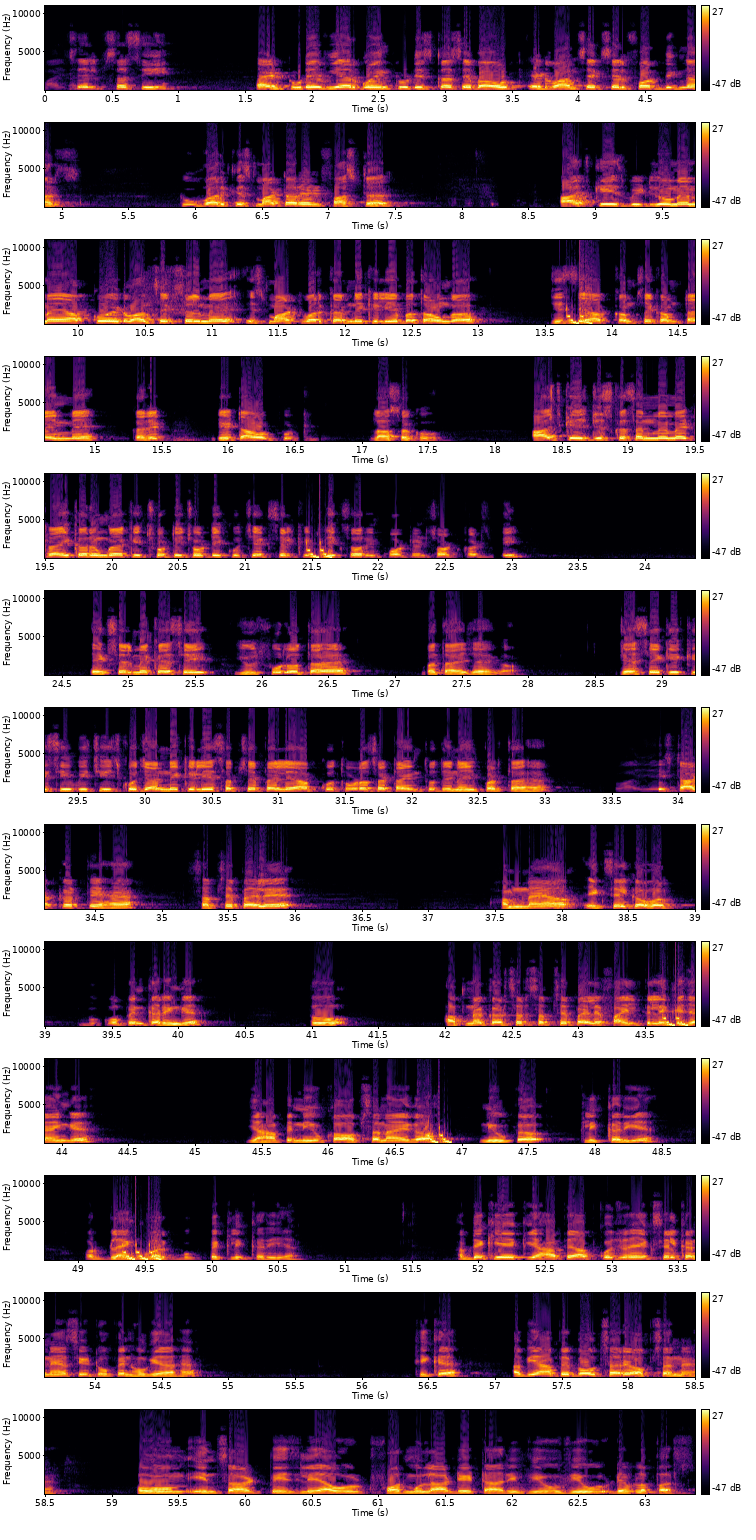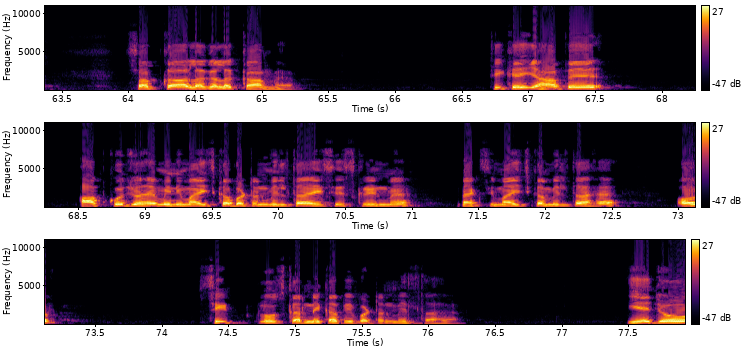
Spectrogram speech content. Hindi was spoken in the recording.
myself Sasi and today we are going to discuss about advanced excel for beginners to work smarter and faster. आज के इस वीडियो में मैं आपको एडवांस एक्सेल में स्मार्ट वर्क करने के लिए बताऊँगा, जिससे आप कम से कम टाइम में करेक्ट डेटा आउटपुट ला सको। आज के इस डिस्कशन में मैं ट्राई करूँगा कि छोटी छोटी कुछ एक्सेल की ट्रिक्स और इम्पोर्टेंट शॉर्टकट्स भी एक्सेल में कैसे यूजफुल होता है, बताया जाएगा। जैसे कि किसी भी चीज़ को जानने के लिए सबसे पहले आपको थोड़ा सा टाइम तो देना ही पड़ता है। तो आइए स्टार्ट करते हैं। सबसे पहले हम नया एक्सेल का वर्क बुक ओपन करेंगे। तो अपना कर्सर सबसे पहले फ़ाइल पे लेके जाएँगे। यहाँ पे न्यू का ऑप्शन आएगा। न्यू पे क्लिक करिए और ब्लैंक वर्क बुक पे क्लिक करिए। अब देखिए एक यहाँ पे आपको जो है एक्सेल का नया सीट ओपन हो गया है। ठीक है? अब यहाँ पे बहुत सारे ऑप्शन हैं। Home insert page layout formula data review view developers सबका अलग अलग काम है। ठीक है, यहाँ पे आपको जो है मिनिमाइज का बटन मिलता है इस स्क्रीन में। मैक्सिमाइज का मिलता है और सीट क्लोज करने का भी बटन मिलता है। ये जो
